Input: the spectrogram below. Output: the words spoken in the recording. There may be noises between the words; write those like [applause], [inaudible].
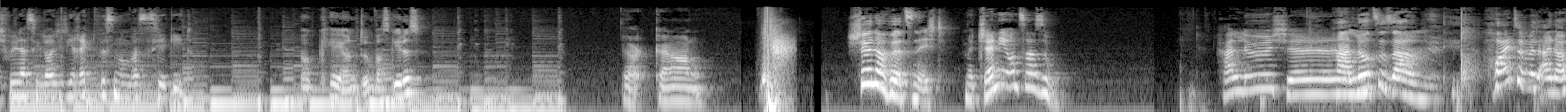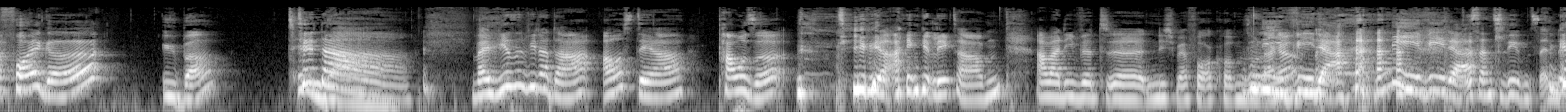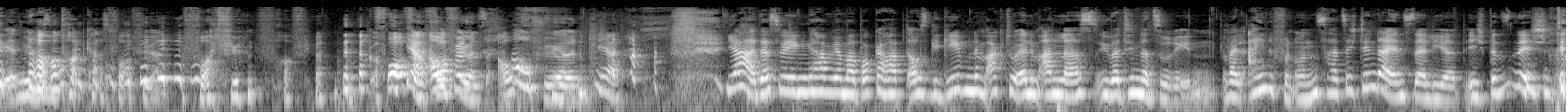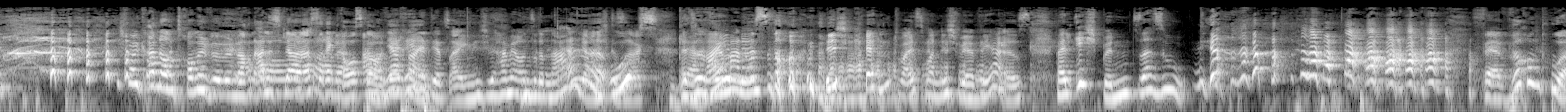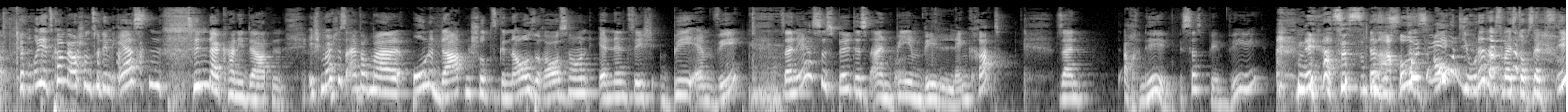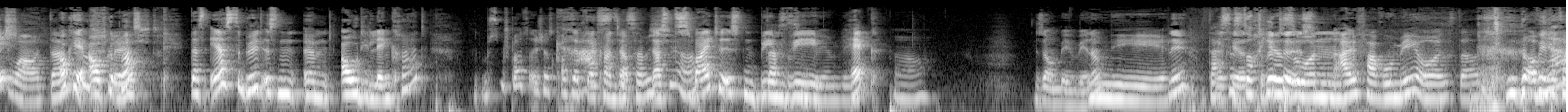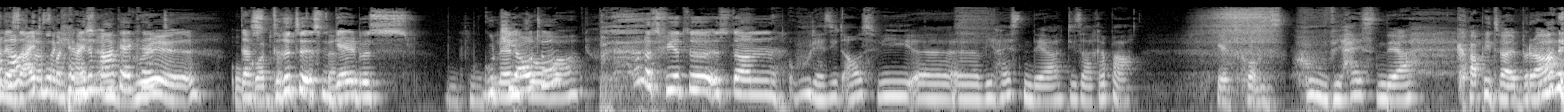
Ich will, dass die Leute direkt wissen, um was es hier geht. Okay, und um was geht es? Ja, keine Ahnung. Schöner wird's nicht. Mit Jenny und Sasu. Hallöchen. Hallo zusammen. Heute mit einer Folge über Tinder. Weil wir sind wieder da aus der Pause, [laughs] die wir eingelegt haben. Aber die wird äh, nicht mehr vorkommen so lange. Nie wieder. [laughs] Nie wieder. Bis ans Lebensende werden wir diesen Podcast vorführen. Fortführen, vorführen. Oh. [laughs] Vorführen, ja, aufführen. ist aufführen. Ja. ja, deswegen haben wir mal Bock gehabt, aus gegebenem aktuellem Anlass über Tinder zu reden. Weil eine von uns hat sich Tinder installiert. Ich bin's nicht. Ich wollte gerade noch einen Trommelwirbel machen. Alles klar, da hast du direkt rausgehauen. wer Ja, redet fein. jetzt eigentlich? Wir haben ja unsere Namen Ah, gar nicht ups, gesagt. Also wenn man uns noch [laughs] nicht [laughs] kennt, weiß man nicht, wer wer ist. Weil ich bin Sasu. [laughs] Verwirrung pur. Und jetzt kommen wir auch schon zu dem ersten Tinder-Kandidaten. Ich möchte es einfach mal ohne Datenschutz genauso raushauen. Er nennt sich BMW. Sein erstes Bild ist ein BMW-Lenkrad. Sein. Ach nee, ist das BMW? [laughs] nee, das ist ein Das ist Audi. das Audi, oder? Das weiß doch selbst [laughs] ich. Wow, das okay, ist aufgepasst. schlecht. Das erste Bild ist ein ähm, Audi-Lenkrad. Ein bisschen stolz, dass ich das gerade selbst erkannt das habe. hab ich- Das ja. zweite ist ein Das BMW-Heck. Ja. Ist auch ein BMW, ne? Nee. Nee? Das Okay, ist das doch hier dritte so ist ein ein- Alfa Romeo ist das. [laughs] Auf jeden Fall von der Seite, das wo man keine Marke erkennt. Oh Das Gott, dritte das ist ein gelbes Gucci-Auto. Und das vierte ist dann. Uh, der sieht aus wie, äh, äh, wie heißt denn der, dieser Rapper? Jetzt kommt's. Uh, wie heißt denn der? Capital Bra. [laughs]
